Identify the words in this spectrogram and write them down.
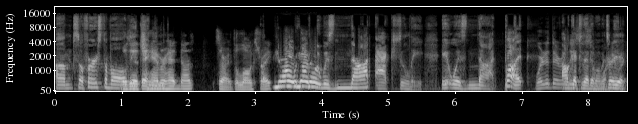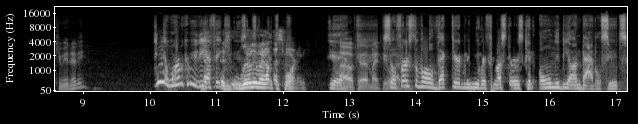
Um, so first of all, Was it the changed- hammerhead? Not sorry, the Longstrike. No, no, no. It was not actually. It was not. But Where did they release I'll get to that in a on moment. So, Warhammer yeah. Community? yeah, Warhammer Community Yeah, FAQs. it literally went up this morning. Yeah. Oh, okay, that might be. So why first of all, vectored maneuver thrusters can only be on battle suits.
